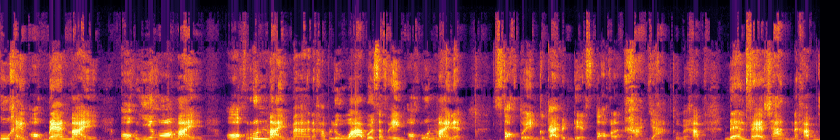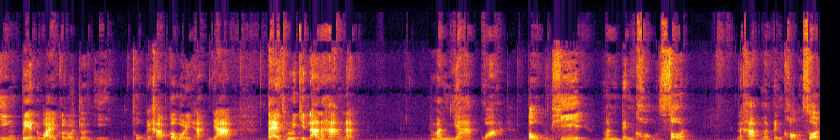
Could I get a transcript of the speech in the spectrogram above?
คู่แข่งออกแบรนด์ใหม่ ออกยี่ห้อใหม่ ออกรุ่นใหม่มานะครับ หรือว่าบริษัทตัวเองออกรุ่นใหม่เนี่ยสต็อกตัวเองก็กลายเป็นเด d สต็อกละขายยากถูกไหมครับ แบรนด์แฟชั่นนะครับยิ่งเปลี่ยนไวกว่ารถยนต์อีกถูกไหมครับ ก็บริหารยาก แต่ธุรกิจร้านอาหารน่ะมันยากกว่าตรงที่มันเป็นของสดนะครับ มันเป็นของสด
